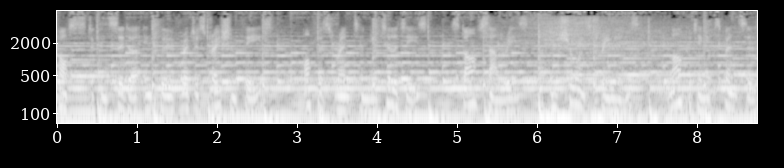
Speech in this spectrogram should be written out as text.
costs to consider include registration fees, office rent and utilities, staff salaries, insurance premiums, marketing expenses,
